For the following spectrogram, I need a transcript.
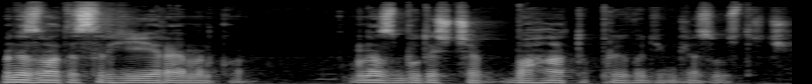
Мене звати Сергій Єременко. У нас буде ще багато приводів для зустрічі.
